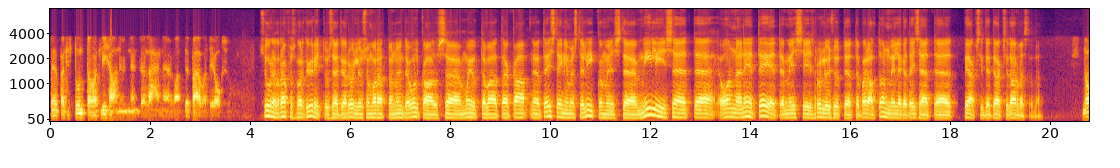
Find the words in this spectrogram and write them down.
päris tuntavat lisa nüüd nende lähenevate päevade jooksul suured rahvaspordiüritused ja rullusumaraton nende hulgas äh, mõjutavad ka äh, teiste inimeste liikumist. millised äh, on need teed, mis siis rulluisutajate päralt on, millega teised peaksid ja teaksid arvestada? no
